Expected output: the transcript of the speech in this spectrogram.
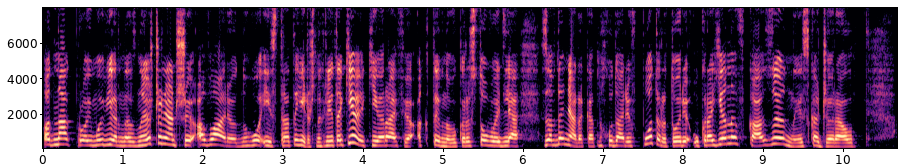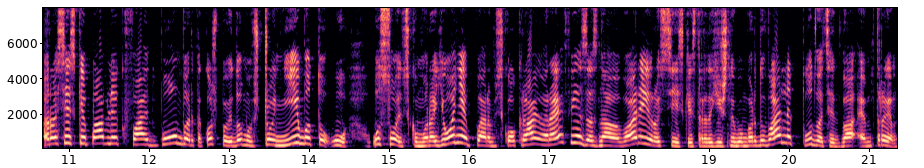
Однак про ймовірне знищення чи аварію одного із стратегічних літаків, які Рафія активно використовує для завдання ракетних ударів по території України, вказує низка джерел. Російський паблік Fight Bomber також повідомив, що нібито у Усольському районі Пермського краю Рефії зазнав аварії російський стратегічний бомбардувальник Ту-22М3.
